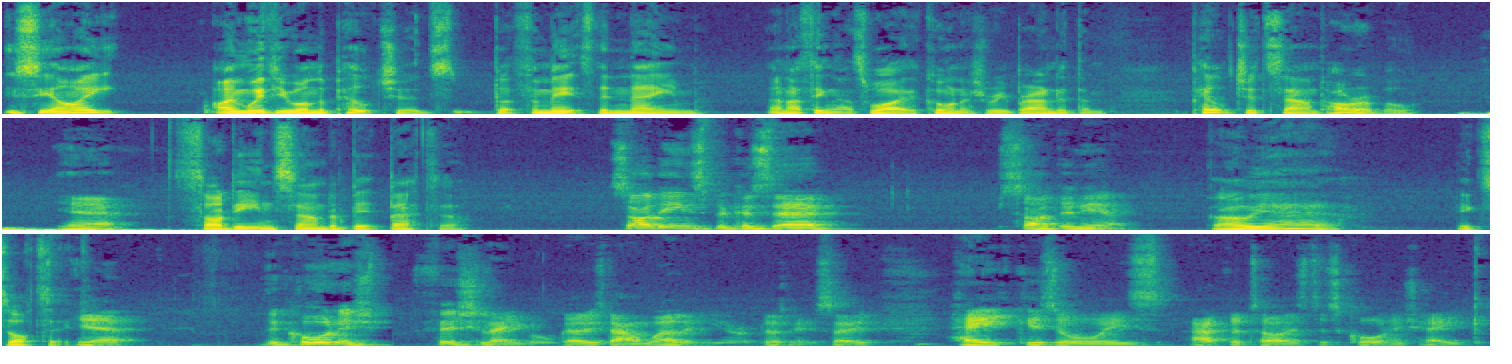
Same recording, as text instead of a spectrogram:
You see, I I'm with you on the pilchards, but for me it's the name, and I think that's why the Cornish rebranded them. Pilchards sound horrible. Yeah, Sardines sound a bit better. Sardines because they're Sardinia. Oh yeah, exotic. Yeah, the Cornish fish label goes down well in Europe, doesn't it? So hake is always advertised as Cornish hake.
